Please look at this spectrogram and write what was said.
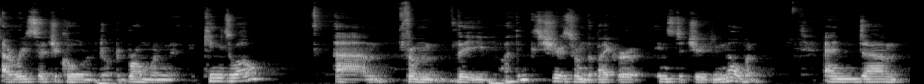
a researcher called Dr. Bronwyn Kingwell um, from the, I think she was from the Baker Institute in Melbourne. And um,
